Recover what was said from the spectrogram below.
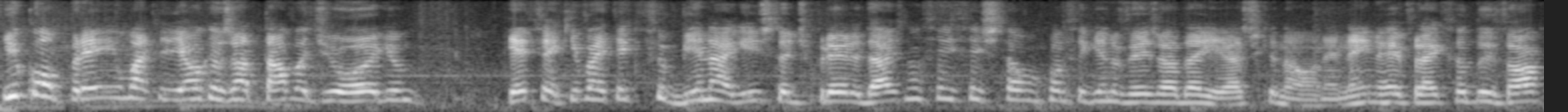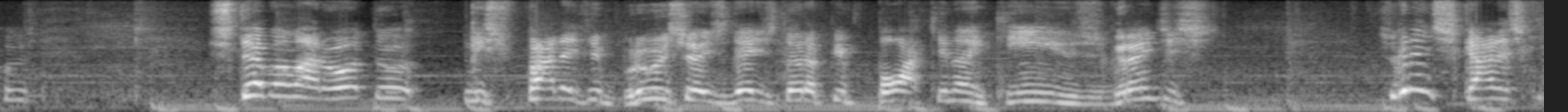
E comprei o material que eu já estava de olho, esse aqui vai ter que subir na lista de prioridades. Não sei se vocês estão conseguindo ver já daí. Acho que não, né? Nem no reflexo dos óculos. Esteban Maroto, Espadas e Bruxas, da editora Pipoque Nanquim. Os grandes... Os grandes caras que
